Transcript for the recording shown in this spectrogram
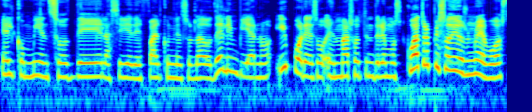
el comienzo de la serie de Falcon y el Soldado del Invierno y por eso en marzo tendremos cuatro episodios nuevos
